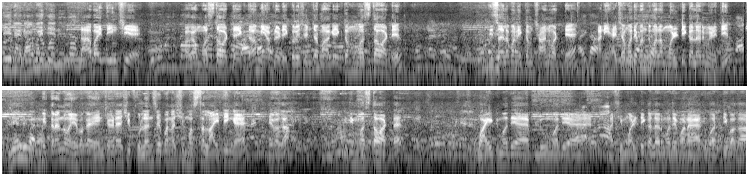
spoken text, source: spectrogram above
तीन आहे दहा बाय तीन. दहा बाय तीनची आहे. बघा मस्त वाटतं एकदम. ही आपल्या डेकोरेशनच्या मागे एकदम मस्त वाटेल. दिसायला पण एकदम छान वाटते. आणि ह्याच्यामध्ये पण तुम्हाला मल्टी कलर मिळतील. मित्रांनो हे बघा यांच्याकडे अशी फुलांचे पण अशी मस्त लाइटिंग आहे. हे बघा. किती मस्त वाटतात व्हाईटमध्ये आहे ब्लूमध्ये आहे अशी मल्टी कलरमध्ये पण आहेत. वरती बघा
